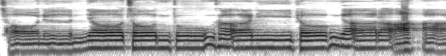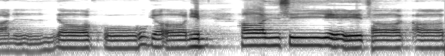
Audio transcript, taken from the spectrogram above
저는여 전통하니 병야라 아는 역 오견님 한시에 작안하니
